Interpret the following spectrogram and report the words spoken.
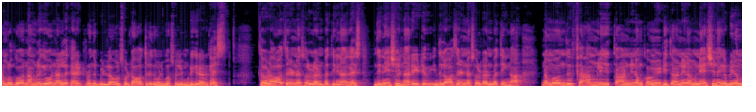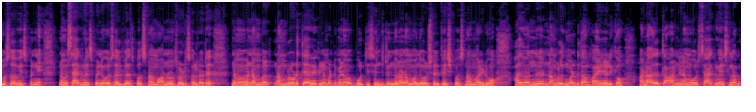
நம்மளுக்கு நம்மளுக்கே ஒரு நல்ல கேரக்டர் வந்து பில்ட் ஆகும்னு சொல்லிட்டு ஆத்தர் இது மூலிமா சொல்லி முடிக்கிறார் கைஸ் தேர்டாக ஆத்தர் என்ன சொல்கிறான்னு பார்த்தீங்கன்னா கைஸ் தி நேஷன் நரேட்டிவ் இதில் ஆத்தர் என்ன சொல்கிறான்னு பார்த்தீங்கன்னா நம்ம வந்து ஃபேமிலி தாண்டி நம்ம கம்யூனிட்டி தாண்டி நம்ம நேஷனுக்கு எப்படி நம்ம சர்வீஸ் பண்ணி நம்ம சாக்ரிஃபைஸ் பண்ணி ஒரு செல்ஃப்லெஸ் பர்சனாக மாறணும்னு சொல்லிட்டு சொல்கிறாரு நம்ம நம்ம நம்மளோட தேவைகளை மட்டுமே நம்ம பூர்த்தி செஞ்சுட்டு இருந்தோம்னா நம்ம வந்து ஒரு செல்ஃபிஷ் பர்சனாக மாறிடுவோம். அது வந்து நம்மளுக்கு மட்டும் தான் பயனளிக்கும். ஆனால் அதை தாண்டி நம்ம ஒரு சாக்ரிஃபைஸ்லாம்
